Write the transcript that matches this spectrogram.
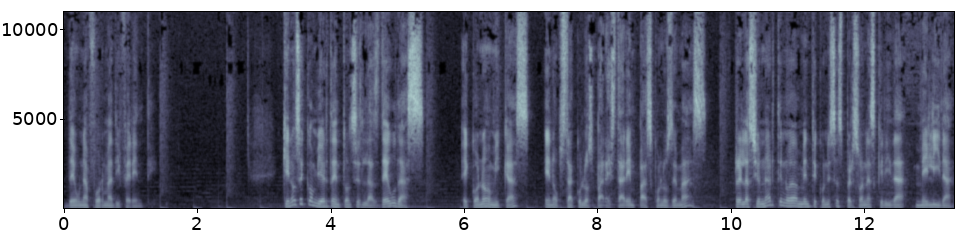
de una forma diferente. Que no se convierta entonces las deudas económicas en obstáculos para estar en paz con los demás. Relacionarte nuevamente con esas personas, querida Melida,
